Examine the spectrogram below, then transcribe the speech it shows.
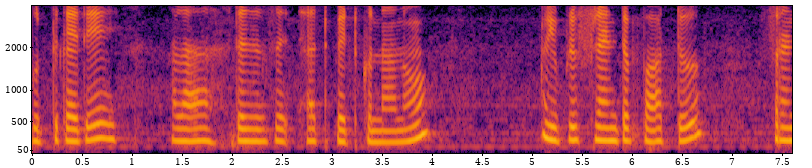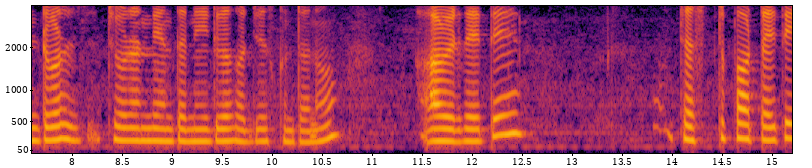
గుర్తుకైతే అలా డ్రెస్సెస్ అట్టు పెట్టుకున్నాను. ఇప్పుడు ఫ్రంట్ పార్ట్ ఫ్రంట్ కూడా చూడండి ఎంత నీట్గా కట్ చేసుకుంటాను. ఆవిడదైతే చెస్ట్ పార్ట్ అయితే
